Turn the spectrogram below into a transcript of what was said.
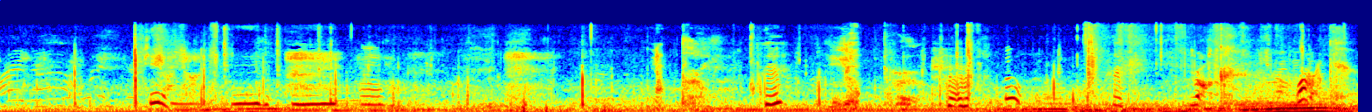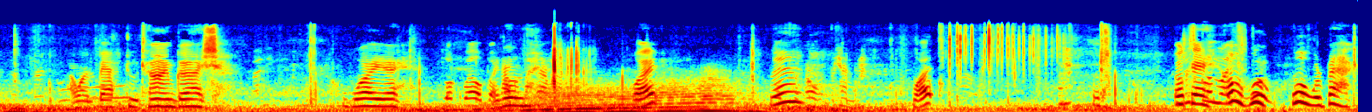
I not? Hmm? Rock. Rock. I went back through time, guys. Why I Look well, but I don't not on like- camera. what? Man, what? Okay. like, oh, whoa, whoa, we're back,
